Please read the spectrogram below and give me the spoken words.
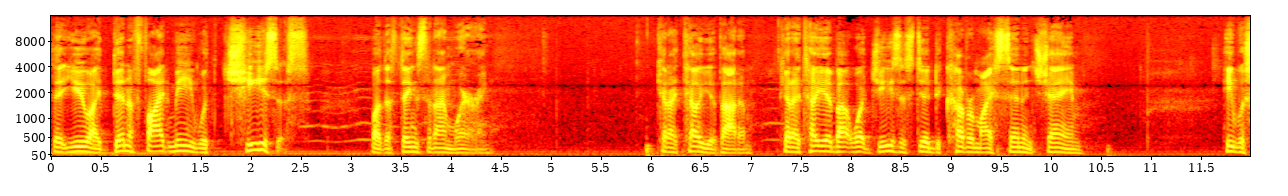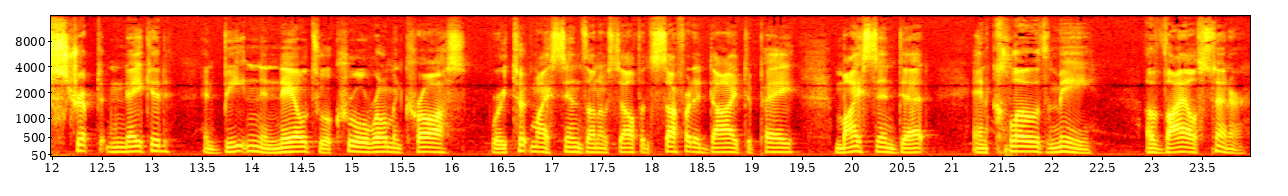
that you identified me with Jesus by the things that I'm wearing. Can I tell you about him? Can I tell you about what Jesus did to cover my sin and shame? He was stripped naked and beaten and nailed to a cruel Roman cross where he took my sins on himself and suffered and died to pay my sin debt and clothe me, a vile sinner,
